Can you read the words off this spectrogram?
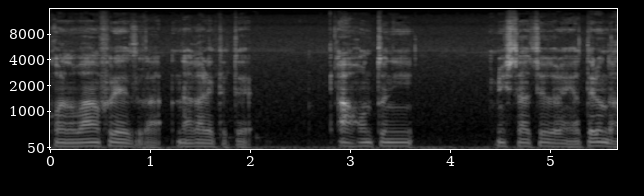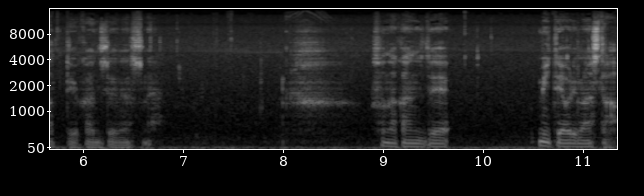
このワンフレーズが流れててあ本当にミスターチルドレンやってるんだっていう感じでですね。そんな感じで見ておりました。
